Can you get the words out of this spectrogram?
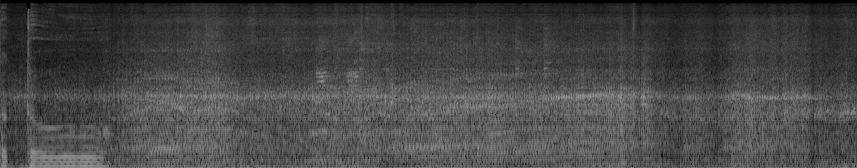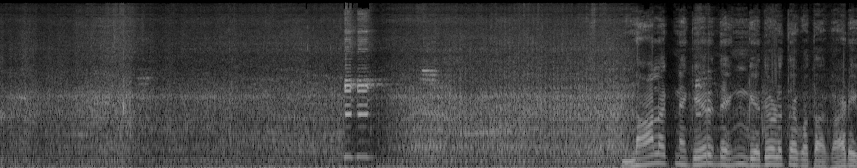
ತತ್ತು ನಾಲ್ಕನೇ ಗೇರಿಂದ ಹೆಂಗೆ ಎದ್ದೇಳುತ್ತೆ ಗೊತ್ತಾ ಗಾಡಿ?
